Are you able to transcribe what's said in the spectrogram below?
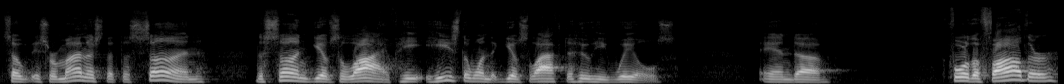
so it's reminding us that the Son, the Son gives life. He He's the one that gives life to who He wills. And uh, for the Father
